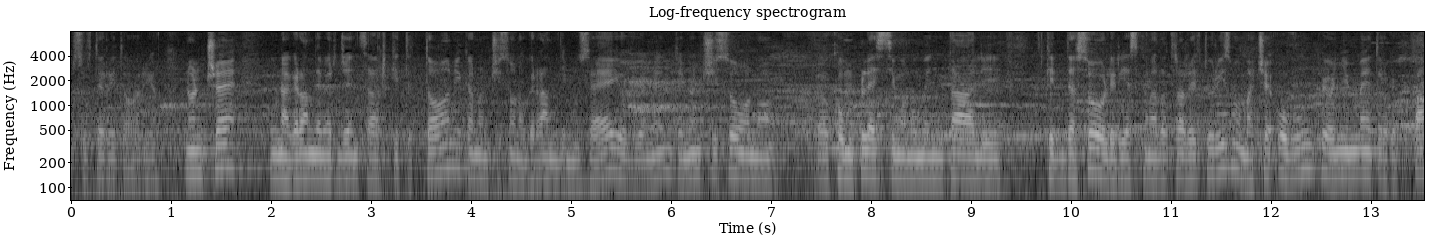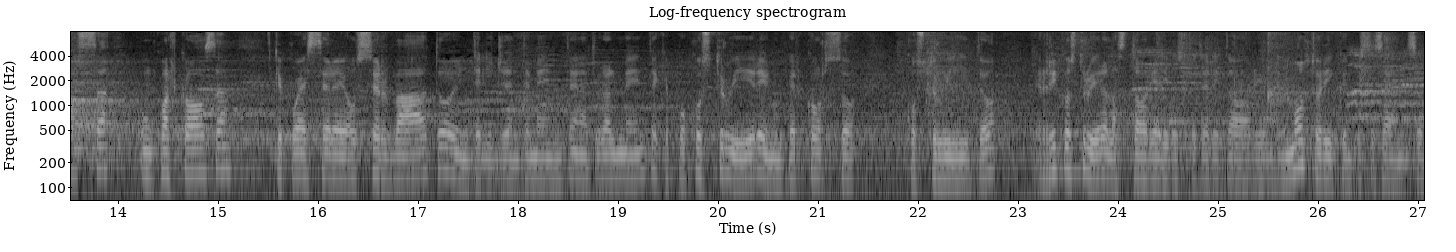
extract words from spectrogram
sul territorio. Non c'è una grande emergenza architettonica, non ci sono grandi musei ovviamente, non ci sono eh, complessi monumentali che da soli riescono ad attrarre il turismo, ma c'è ovunque, ogni metro che passa, un qualcosa che può essere osservato intelligentemente, naturalmente, che può costruire in un percorso costruito ricostruire la storia di questo territorio, è molto ricco in questo senso,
